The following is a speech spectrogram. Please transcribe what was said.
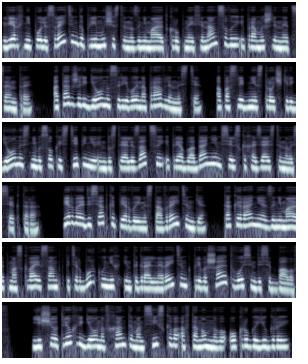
Верхний полюс рейтинга преимущественно занимают крупные финансовые и промышленные центры, а также регионы сырьевой направленности, а последние строчки регионы с невысокой степенью индустриализации и преобладанием сельскохозяйственного сектора. Первая десятка первые места в рейтинге, как и ранее занимают Москва и Санкт-Петербург, у них интегральный рейтинг превышает 80 баллов. Еще трех регионов Ханты-Мансийского автономного округа Югры,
